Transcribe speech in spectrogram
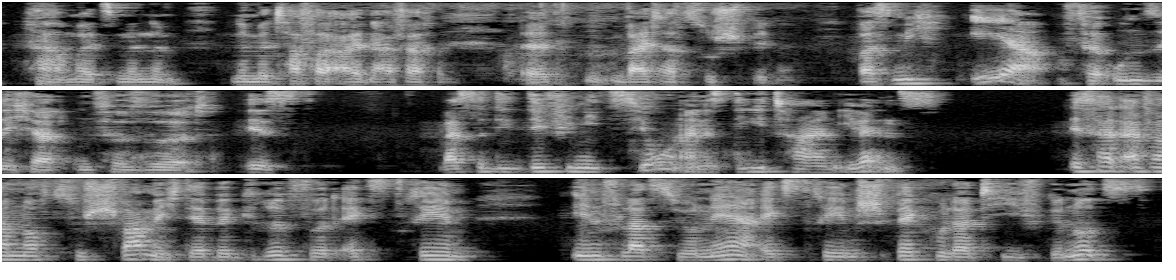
Um jetzt mit einem, eine Metapher ein, einfach äh, weiter zu spinnen. Was mich eher verunsichert und verwirrt, ist, weißt du, die Definition eines digitalen Events ist halt einfach noch zu schwammig. Der Begriff wird extrem inflationär, extrem spekulativ genutzt.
